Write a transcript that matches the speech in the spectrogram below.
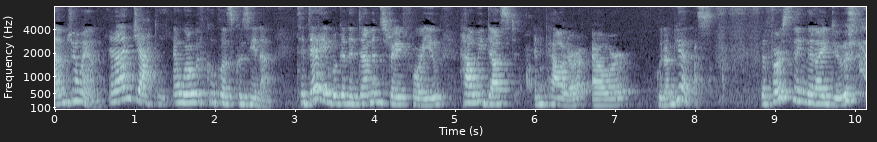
I'm Joanne, And I'm Jackie. and we're with Kukla's Kouzina. Today, we're going to demonstrate for you how we dust and powder our kourambiedes. The first thing that I do is...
